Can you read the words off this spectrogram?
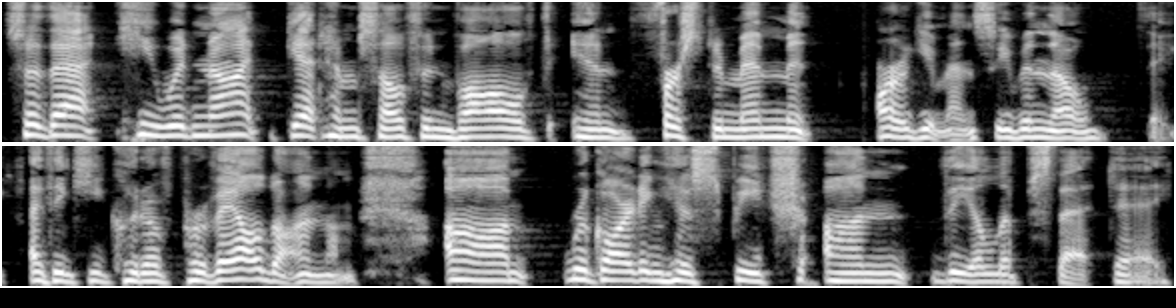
so that he would not get himself involved in First Amendment arguments, even though I think he could have prevailed on them um, regarding his speech on the ellipse that day.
